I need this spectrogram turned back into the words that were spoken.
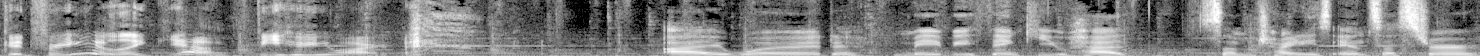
good for you. Like, yeah, be who you are. I would maybe think you had some Chinese ancestor.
